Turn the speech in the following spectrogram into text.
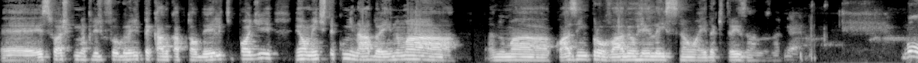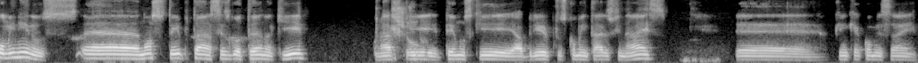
É, esse eu acho que eu acredito que foi o grande pecado capital dele, que pode realmente ter culminado aí numa numa quase improvável reeleição aí daqui a três anos, né? É. Bom, meninos, é, nosso tempo está se esgotando aqui. Acho Show. que temos que abrir para os comentários finais. É, quem quer começar aí?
